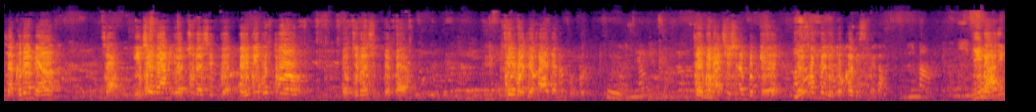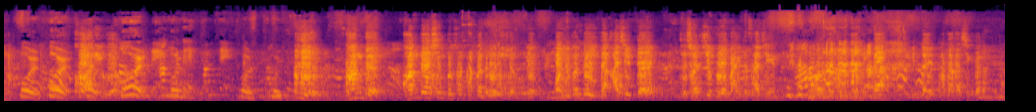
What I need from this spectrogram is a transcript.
자 그러면 자 입체감 연출하실 때 어디부터 연출하시면 될까요? 제일 먼저 가야 되는 부분 자 이거 맞히시는 분께 선물 드리도록 하겠습니다 이마. 이마 아닙니다 볼, 볼. 코 아니고요 볼, 광대. 볼, 볼. 그 광대 광대 하신 분 손 잠깐 들어오시죠 예. 어, 이분들 이따 가실 때 제 전신 브로마이드 사진 어, 이거 드릴 테니까 이따 받아가시기 바랍니다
